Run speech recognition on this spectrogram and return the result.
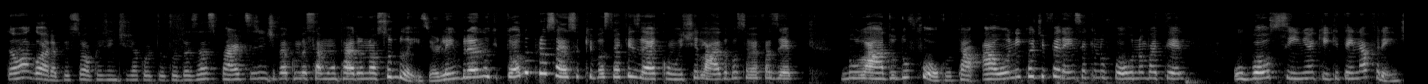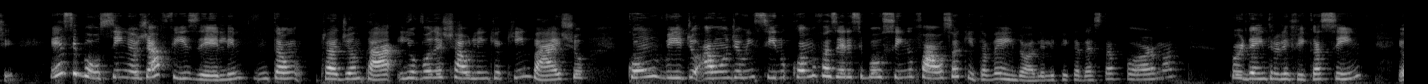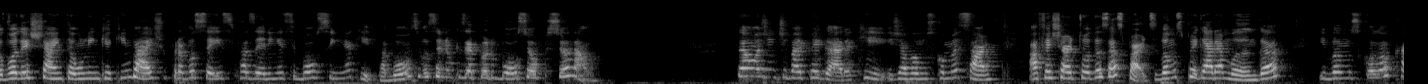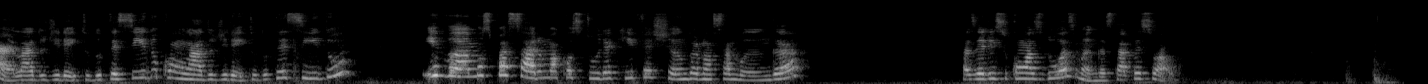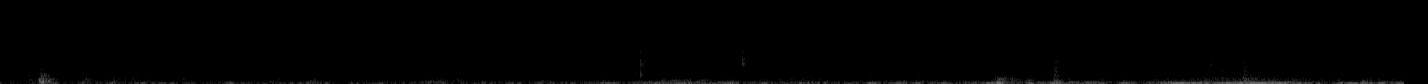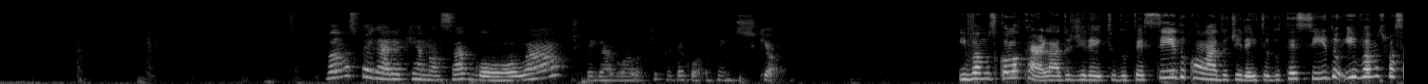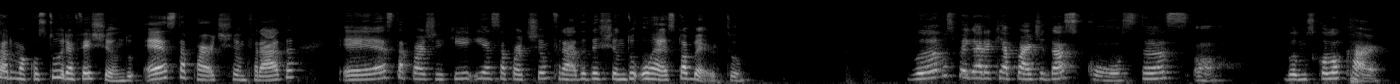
Então, agora, pessoal, que a gente já cortou todas as partes, a gente vai começar a montar o nosso blazer. Lembrando que todo o processo que você fizer com este lado, você vai fazer no lado do forro, tá? A única diferença é que no forro não vai ter o bolsinho aqui que tem na frente. Esse bolsinho, eu já fiz ele, então, pra adiantar, e eu vou deixar o link aqui embaixo com um vídeo onde eu ensino como fazer esse bolsinho falso aqui, tá vendo? Olha, ele fica desta forma... Por dentro ele fica assim. Eu vou deixar, então, o link aqui embaixo para vocês fazerem esse bolsinho aqui, tá bom? Se você não quiser pôr o bolso, é opcional. Então, a gente vai pegar aqui e já vamos começar a fechar todas as partes. Vamos pegar a manga e vamos colocar lado direito do tecido com o lado direito do tecido. E vamos passar uma costura aqui, fechando a nossa manga. Fazer isso com as duas mangas, tá, pessoal? Vamos pegar aqui a nossa gola. Deixa eu pegar a gola aqui. Cadê a gola, gente? Aqui, ó. E vamos colocar lado direito do tecido com lado direito do tecido. E vamos passar uma costura fechando esta parte chanfrada, esta parte aqui e essa parte chanfrada, deixando o resto aberto. Vamos pegar aqui a parte das costas, ó. Vamos colocar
